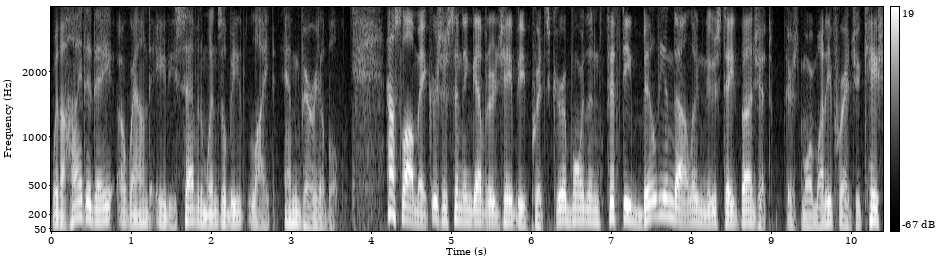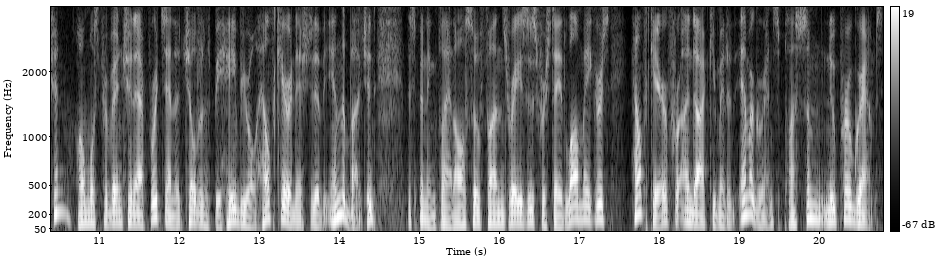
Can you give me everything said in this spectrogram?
with a high today around 87. Winds will be light and variable. House lawmakers are sending Governor J.B. Pritzker a more than $50 billion new state budget. There's more money for education, homeless prevention efforts, and a children's behavioral health care initiative in the budget. The spending plan also funds raises for state lawmakers, health care for undocumented immigrants, plus some new programs.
